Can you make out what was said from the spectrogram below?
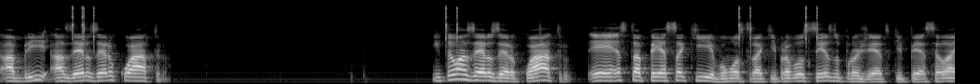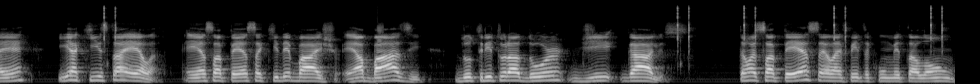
abrir a 004. Então a 004 é esta peça aqui, eu vou mostrar aqui para vocês no projeto que peça ela é. E aqui está ela, é essa peça aqui de baixo, é a base do triturador de galhos. Então essa peça ela é feita com metalon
